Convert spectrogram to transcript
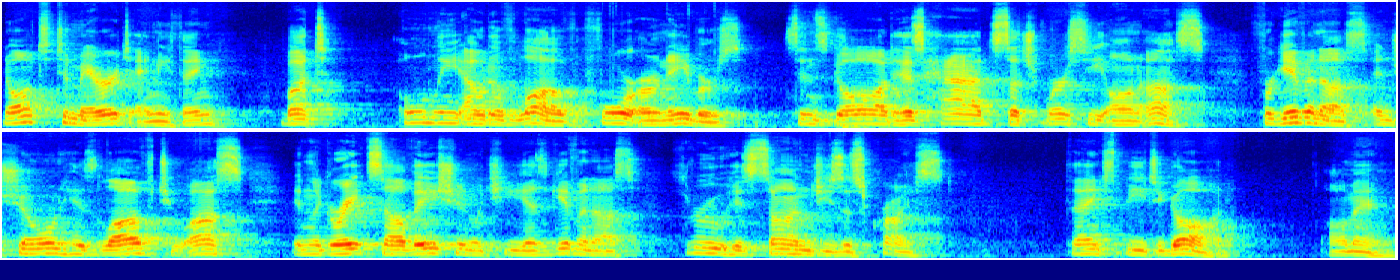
Not to merit anything, but only out of love for our neighbors, since God has had such mercy on us, forgiven us, and shown his love to us in the great salvation which he has given us through his Son, Jesus Christ. Thanks be to God. Amen.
